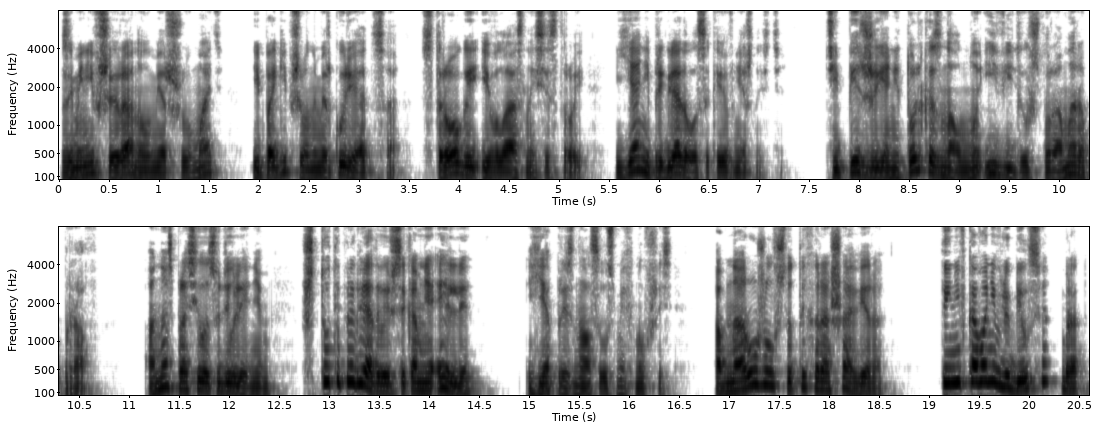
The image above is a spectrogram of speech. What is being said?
заменившей рано умершую мать и погибшего на Меркурии отца, строгой и властной сестрой. Я не приглядывался к ее внешности. Теперь же я не только знал, но и видел, что Ромеро прав. Она спросила с удивлением, «Что ты приглядываешься ко мне, Элли?» Я признался, усмехнувшись. «Обнаружил, что ты хороша, Вера». «Ты ни в кого не влюбился, брат?»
